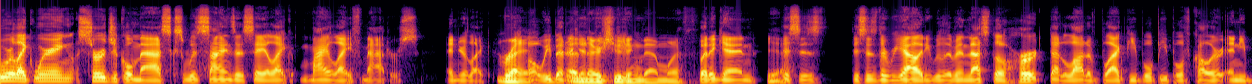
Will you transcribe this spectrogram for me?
who are like wearing surgical masks with signs that say like "My life matters," and you're like, right. "Oh, we better." and they're shooting people. them with But again, Yeah. this is this is the reality we live in. That's the hurt that a lot of black people, people of color, any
